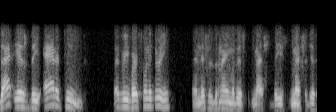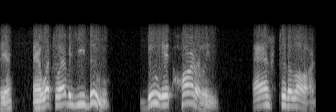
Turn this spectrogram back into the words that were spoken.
that is the attitude. Let's read verse 23, and this is the name of this mess, these messages here. And whatsoever ye do, do it heartily as to the Lord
